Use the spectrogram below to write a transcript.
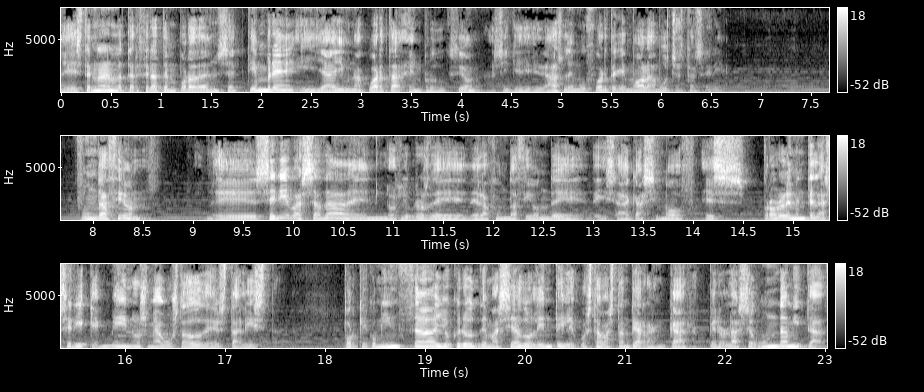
Estrenaron la tercera temporada en septiembre y ya hay una cuarta en producción, así que hazle muy fuerte que mola mucho esta serie. Fundación. Eh, serie basada en los libros de, la fundación de, de, Isaac Asimov. Es probablemente la serie que menos me ha gustado de esta lista. Porque comienza, yo creo, demasiado lenta y le cuesta bastante arrancar. Pero la segunda mitad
